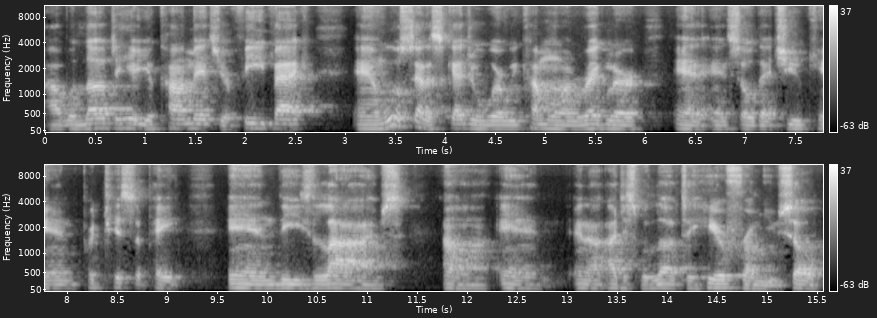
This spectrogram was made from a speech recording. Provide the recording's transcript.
I would love to hear your comments, your feedback, and we'll set a schedule where we come on regular and and so that you can participate in these lives uh, and and I, I, just would love to hear from you. So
